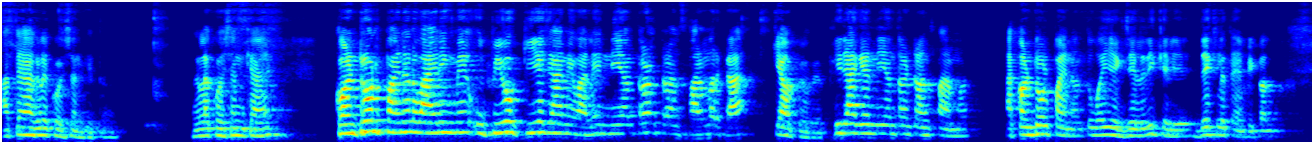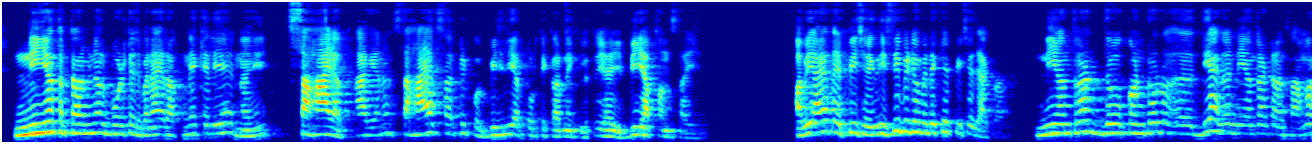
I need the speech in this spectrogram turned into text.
आते हैं अगले क्वेश्चन की तरफ़। अगला क्वेश्चन क्या है? कंट्रोल पैनल वायरिंग में उपयोग किए जाने वाले नियंत्रण ट्रांसफार्मर का क्या उपयोग है? फिर आ गया नियंत्रण ट्रांसफार्मर कंट्रोल पैनल तो वही एक्जेलरी के लिए देख लेते हैं विकल्प। नियत टर्मिनल वोल्टेज बनाए रखने के लिए नहीं, सहायक, आ गया ना? सहायक सर्किट को बिजली आपूर्ति करने के लिए तो यही बी ऑप्शन सही है। अभी आया था पीछे, इसी वीडियो में देखिए पीछे जाकर। नियंत्रण जो कंट्रोल दिया ना नियंत्रण ट्रांसफार्मर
